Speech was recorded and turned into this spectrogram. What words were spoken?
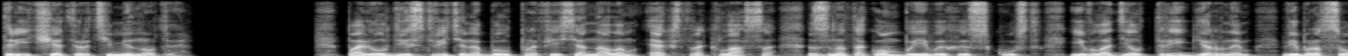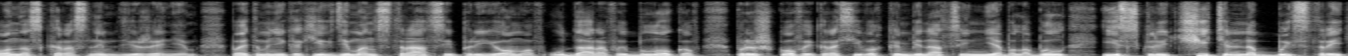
три четверти минуты. Павел действительно был профессионалом экстра-класса, знатоком боевых искусств и владел триггерным вибрационно-скоростным движением. Поэтому никаких демонстраций приемов, ударов и блоков, прыжков и красивых комбинаций не было. Был исключительно быстрый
